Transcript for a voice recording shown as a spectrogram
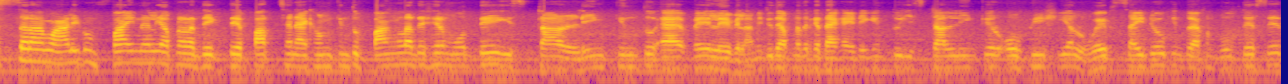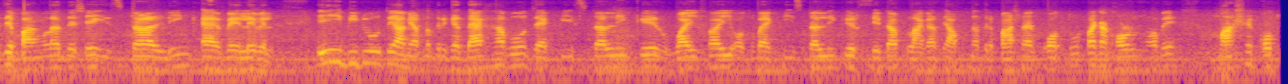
আসসালামু আলাইকুম। ফাইনালি আপনারা দেখতে পাচ্ছেন, এখন কিন্তু বাংলাদেশের মধ্যে স্টারলিংক কিন্তু অ্যাভেলেবেল আমি যদি আপনাদেরকে দেখাই, এটি কিন্তু স্টারলিংকের অফিসিয়াল ওয়েবসাইটেও কিন্তু এখন বলতেছে যে বাংলাদেশে স্টারলিংক অ্যাভেলেবেল এই ভিডিওতে আমি আপনাদেরকে দেখাবো যে একটি স্টারলিংকের ওয়াইফাই অথবা একটি স্টারলিংকের সেট লাগাতে আপনাদের বাসায় কত টাকা খরচ হবে মাসে কত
